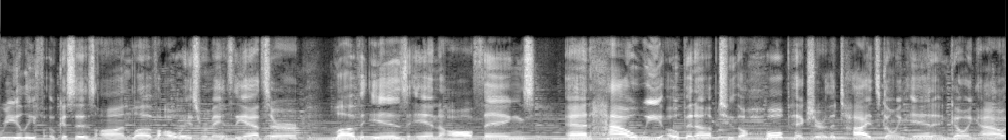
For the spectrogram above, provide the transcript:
really focuses on love always remains the answer, love is in all things, and how we open up to the whole picture the tides going in and going out,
